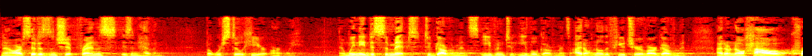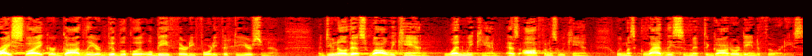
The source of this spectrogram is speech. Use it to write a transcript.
Now, our citizenship, friends, is in heaven, but we're still here, aren't we? And we need to submit to governments, even to evil governments. I don't know the future of our government. I don't know how Christ like or godly or biblical it will be 30, 40, 50 years from now. I do know this while we can, when we can, as often as we can, we must gladly submit to God ordained authorities.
